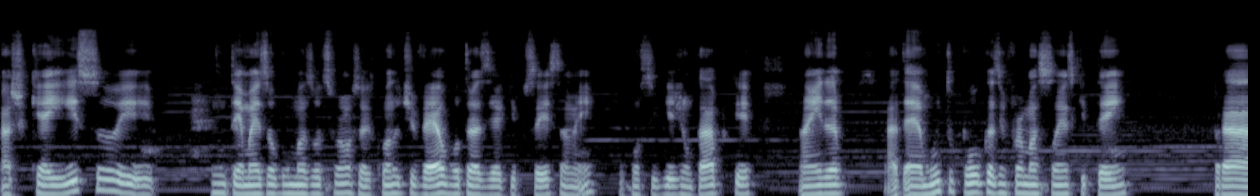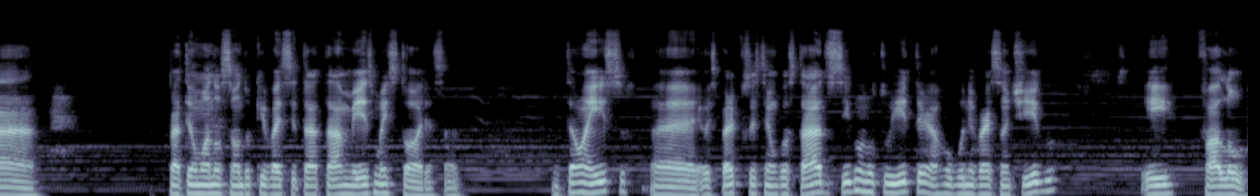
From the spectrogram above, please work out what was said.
acho que é isso e não tem mais algumas outras informações. Quando tiver, eu vou trazer aqui para vocês também. Vou conseguir juntar porque ainda é muito poucas informações que tem para para ter uma noção do que vai se tratar a mesma história, sabe? Então é isso. É, eu espero que vocês tenham gostado. Sigam no Twitter, arroba Universo Antigo. E falou!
